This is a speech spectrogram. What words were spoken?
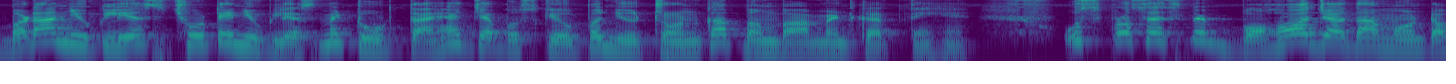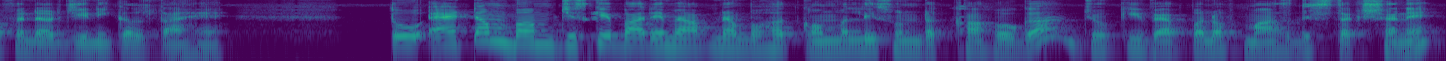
बड़ा न्यूक्लियस छोटे न्यूक्लियस में टूटता है जब उसके ऊपर न्यूट्रॉन का बम्बारमेंट करते हैं। उस प्रोसेस में बहुत ज़्यादा अमाउंट ऑफ़ एनर्जी निकलता है। तो एटम बम जिसके बारे में आपने बहुत कॉमनली सुन रखा होगा, जो कि वेपन ऑफ़ मास डिस्ट्रक्शन है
